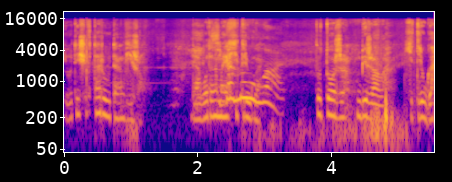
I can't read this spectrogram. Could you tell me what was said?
И вот еще вторую там вижу. Да, вот она моя хитрюга. Тут тоже убежала хитрюга.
